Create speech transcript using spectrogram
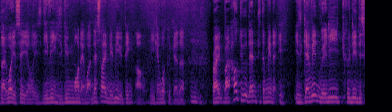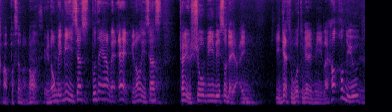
like what you say, you know, he's giving, he's giving more than what. That's why maybe you think, oh, he can work together, Mm. right? But how do you then determine that, eh, is Gavin really, truly this kind of person or not? Yes, yes, you know, yes. maybe he's just putting up an act, you know, he's just trying to show me this so that I, Mm. he gets to work together with me. Like, how, how do you, Yeah.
